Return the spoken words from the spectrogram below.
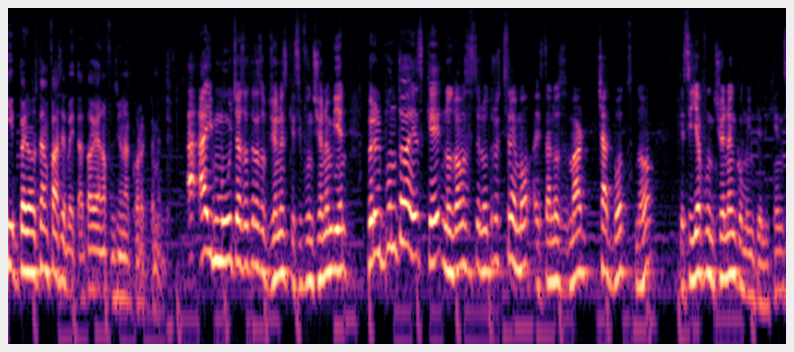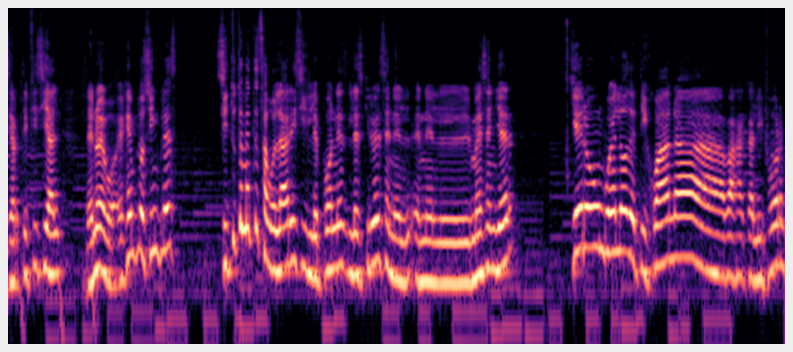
y- pero está en fase beta, todavía no funciona correctamente. Ha- Hay muchas otras opciones que sí funcionan bien, pero el punto es que nos vamos hasta el otro extremo. Ahí están los smart chatbots, ¿no? Que sí ya funcionan como inteligencia artificial. De nuevo, ejemplos simples. Si tú te metes a volar y si le pones, le escribes en el, en el Messenger, quiero un vuelo de Tijuana a Baja California,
